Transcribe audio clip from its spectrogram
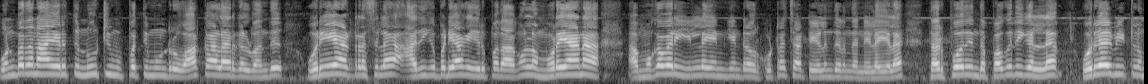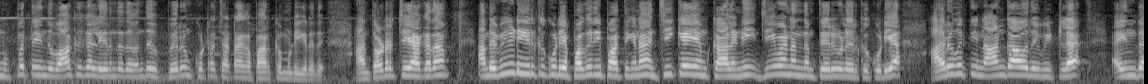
ஒன்பதனாயிரத்து நூற்றி முப்பத்தி மூன்று வாக்காளர்கள் வந்து ஒரே அட்ரஸில் அதிகப்படியாக இருப்பதாகவும் இல்லை முறையான முகவரி இல்லை என்கின்ற ஒரு குற்றச்சாட்டு எழுந்திருந்த நிலையில் தற்போது இந்த பகுதிகளில் ஒரே வீட்டில் முப்பத்தைந்து வாக்குகள் இருந்ததை வந்து பெரும் குற்றச்சாட்டாக பார்க்க முடிகிறது. அதன் தொடர்ச்சியாக தான் அந்த வீடு இருக்கக்கூடிய பகுதி பார்த்தீங்கன்னா ஜிகேஎம் காலனி ஜீவானந்தம் தெருவில் இருக்கக்கூடிய அறுபத்தி நான்காவது வீட்டில் இந்த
